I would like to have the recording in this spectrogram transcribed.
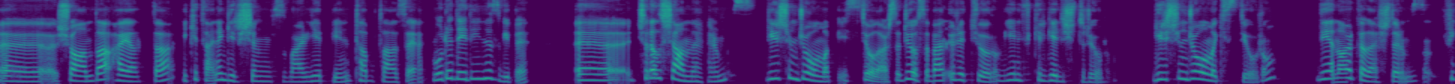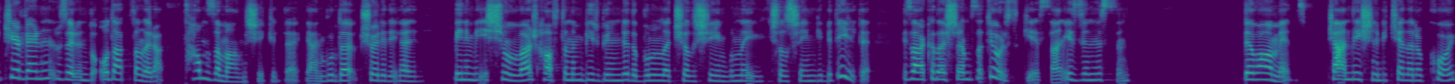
e, şu anda hayatta. iki tane girişimimiz var yepyeni, taptaze. Burada dediğiniz gibi e, çalışanlarımız girişimci olmak istiyorlarsa diyorsa ben üretiyorum, yeni fikir geliştiriyorum, girişimci olmak istiyorum diyen arkadaşlarımızın fikirlerinin üzerinde odaklanarak tam zamanlı şekilde yani burada şöyle değil hani benim bir işim var haftanın bir gününde de bununla çalışayım, bununla ilgili çalışayım gibi değil de biz arkadaşlarımıza diyoruz ki sen izinlisin, devam et, kendi işini bir kenara koy,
